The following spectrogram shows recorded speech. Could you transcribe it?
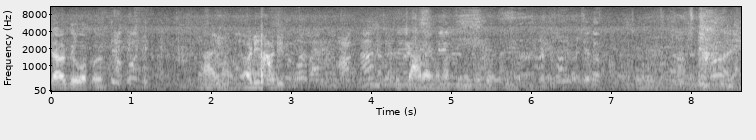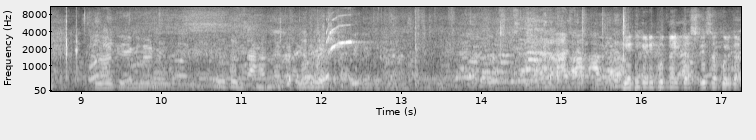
चार देऊ आपण नाही नाही अडीच अडीच. चार आहे ना बाकी. या ठिकाणी पुन्हा एकदा श्री संकुलकर.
